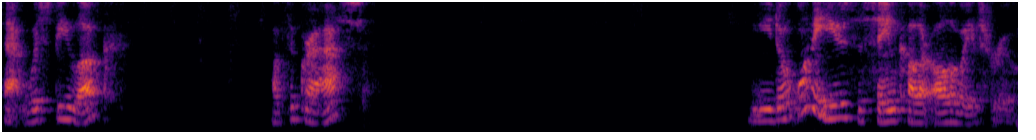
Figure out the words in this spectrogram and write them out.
that wispy look of the grass. You don't want to use the same color all the way through.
